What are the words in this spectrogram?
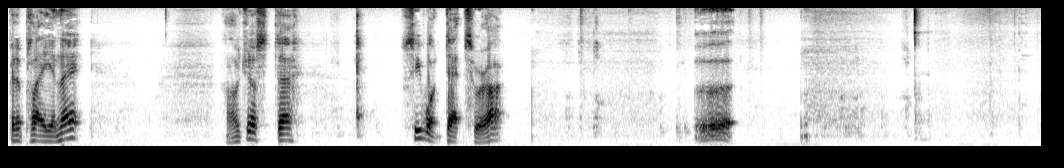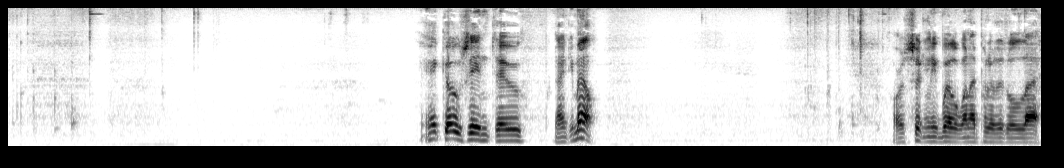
Bit of play in it. I'll just uh, see what depths we're at. Uh, it goes into 90 mil. Or it certainly will when I put a little uh,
